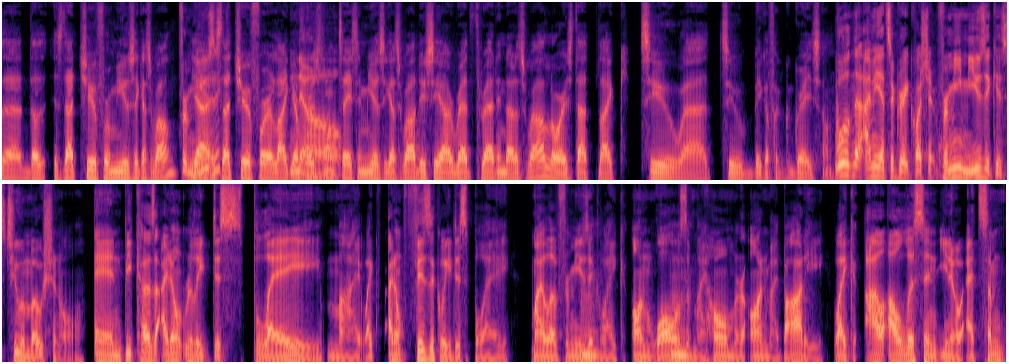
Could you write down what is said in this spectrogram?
uh, does, is that true for music as well? For yeah, music? is that true for like your personal No. taste in music as well? Do you see a red thread in that as well, or is that like too uh, too big of a gray zone? Well, no, I mean that's a great question. For me, music is too emotional, and because I don't really display my like, I don't physically display my love for music Mm. like on walls Mm. of my home or on my body. Like I'll I'll listen, you know, at some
